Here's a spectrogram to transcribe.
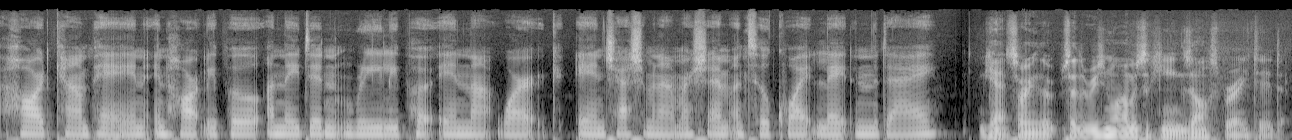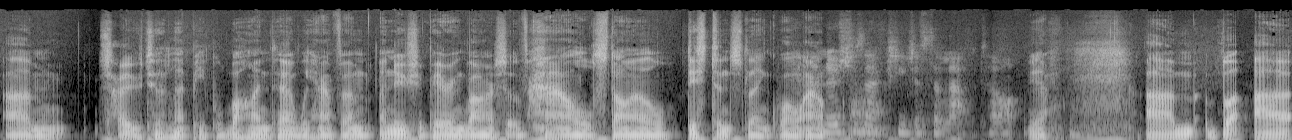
hard campaign in Hartlepool and they didn't really put in that work in Chesham and Amersham until quite late in the day yeah, sorry. The, so the reason why I was looking exasperated, um, so to let people behind there, we have um, Anoosh appearing via a sort of HAL style distance link while out. Anoosh is actually just a laptop. Yeah, um, but uh,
